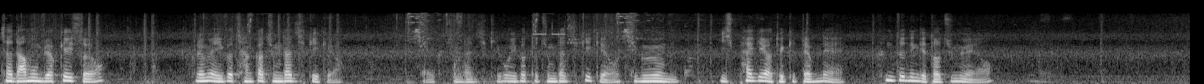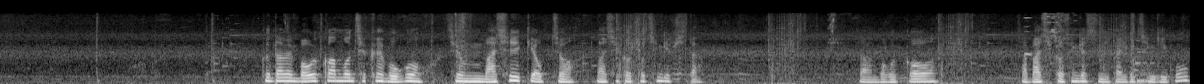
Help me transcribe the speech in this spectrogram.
자 나무 몇 개 있어요? 그러면 이거 잠깐 중단시킬게요. 자 이거 중단시키고 이것도 중단시킬게요. 지금 28개가 됐기 때문에 흔드는 게 더 중요해요. 그 다음에 먹을 거 한번 체크해보고 지금 마실 게 없죠? 마실 것도 챙깁시다. 자 먹을 거 자 마실 거 생겼으니까 이거 챙기고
